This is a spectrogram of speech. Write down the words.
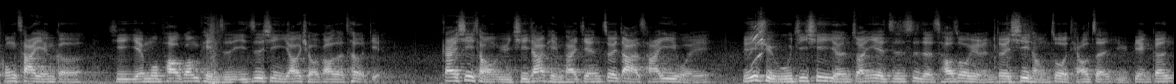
公差严格及研磨抛光品质一致性要求高的特点。该系统与其他品牌间最大的差异为，允许无机器人专业知识的操作员对系统做调整与变更。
